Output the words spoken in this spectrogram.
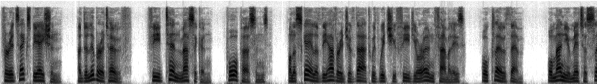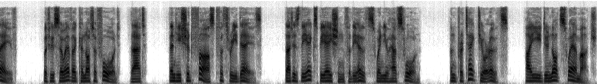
For its expiation, a deliberate oath, feed ten masakin, poor persons, on a scale of the average of that with which you feed your own families, or clothe them, or manumit a slave. But whosoever cannot afford that, then he should fast for three days. That is the expiation for the oaths when you have sworn. And protect your oaths, i.e., do not swear much.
